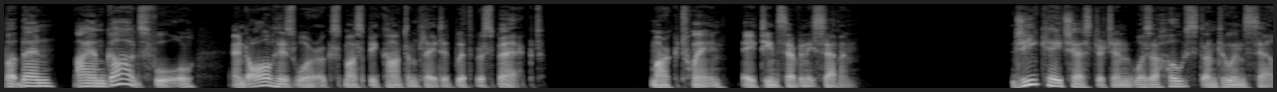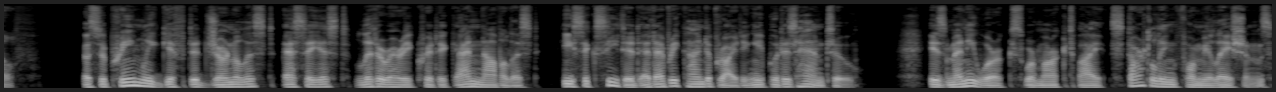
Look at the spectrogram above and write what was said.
But then, I am God's fool, and all his works must be contemplated with respect. Mark Twain, 1877. G. K. Chesterton was a host unto himself a supremely gifted journalist, essayist, literary critic, and novelist, he succeeded at every kind of writing he put his hand to. His many works were marked by startling formulations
